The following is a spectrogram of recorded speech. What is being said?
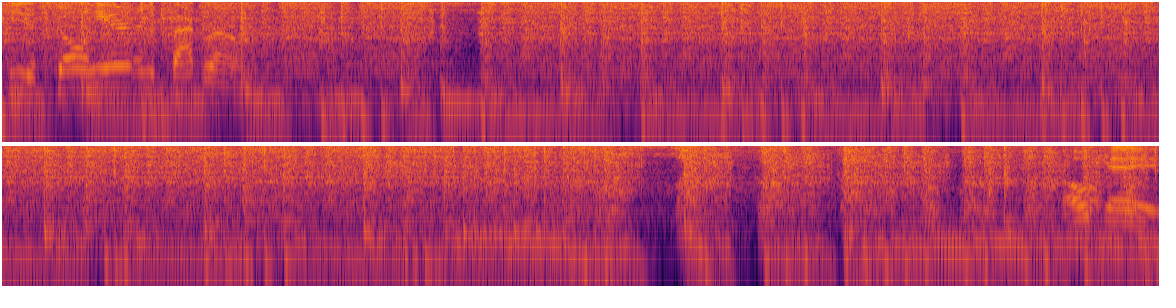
See the skull here in the background. Okay.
